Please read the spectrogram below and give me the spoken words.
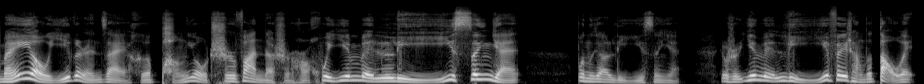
没有一个人在和朋友吃饭的时候会因为礼仪森严，不能叫礼仪森严，就是因为礼仪非常的到位，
